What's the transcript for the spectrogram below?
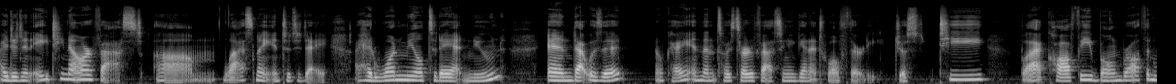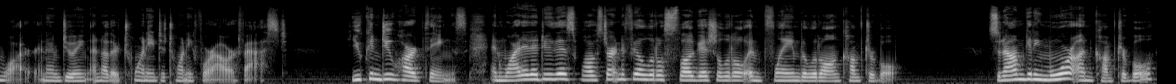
I did an 18 hour fast um, last night into today. I had one meal today at noon, and that was it. Okay, and then so I started fasting again at 12:30. Just tea, black coffee, bone broth, and water. And I'm doing another 20 to 24 hour fast. You can do hard things. And why did I do this? Well, I was starting to feel a little sluggish, a little inflamed, a little uncomfortable. So now I'm getting more uncomfortable.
